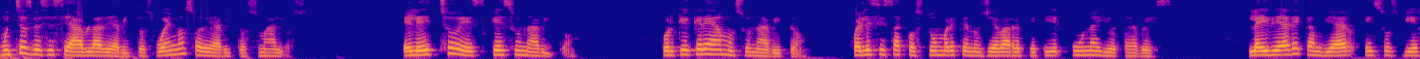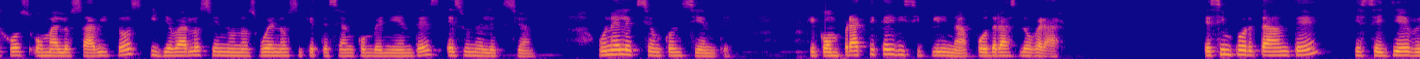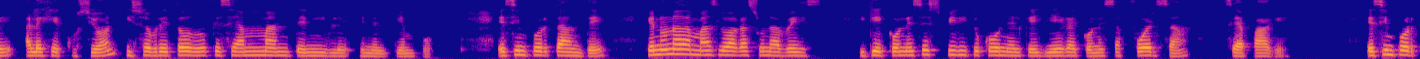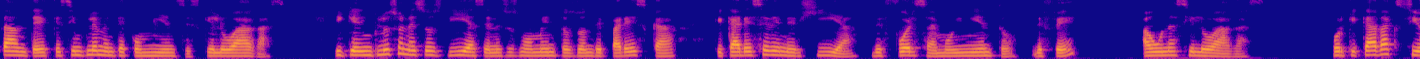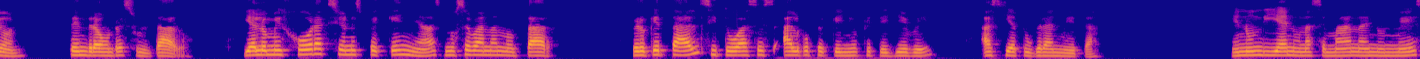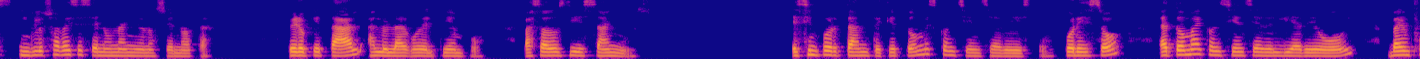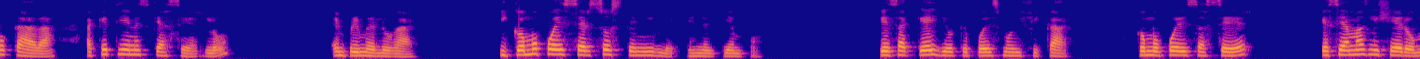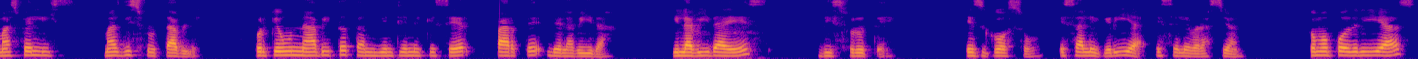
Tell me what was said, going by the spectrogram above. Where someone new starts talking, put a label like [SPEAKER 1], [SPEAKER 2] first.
[SPEAKER 1] Muchas veces se habla de hábitos buenos o de hábitos malos. El hecho es que es un hábito. ¿Por qué creamos un hábito? ¿Cuál es esa costumbre que nos lleva a repetir una y otra vez? La idea de cambiar esos viejos o malos hábitos y llevarlos en unos buenos y que te sean convenientes es una elección, una elección consciente, que con práctica y disciplina podrás lograr. Es importante que se lleve a la ejecución y sobre todo que sea mantenible en el tiempo. Es importante que no nada más lo hagas una vez y que con ese espíritu con el que llega y con esa fuerza se apague. Es importante que simplemente comiences, que lo hagas y que incluso en esos días, en esos momentos donde parezca que carece de energía, de fuerza, de movimiento, de fe, aún así lo hagas. Porque cada acción tendrá un resultado. Y a lo mejor acciones pequeñas no se van a notar, pero ¿qué tal si tú haces algo pequeño que te lleve hacia tu gran meta? En un día, en una semana, en un mes, incluso a veces en un año no se nota. Pero ¿qué tal a lo largo del tiempo, pasados 10 años? Es importante que tomes conciencia de esto. Por eso, la toma de conciencia del día de hoy va enfocada ¿A qué tienes que hacerlo? En primer lugar. ¿Y cómo puedes ser sostenible en el tiempo? ¿Qué es aquello que puedes modificar? ¿Cómo puedes hacer que sea más ligero, más feliz, más disfrutable? Porque un hábito también tiene que ser parte de la vida. Y la vida es disfrute, es gozo, es alegría, es celebración. ¿Cómo podrías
